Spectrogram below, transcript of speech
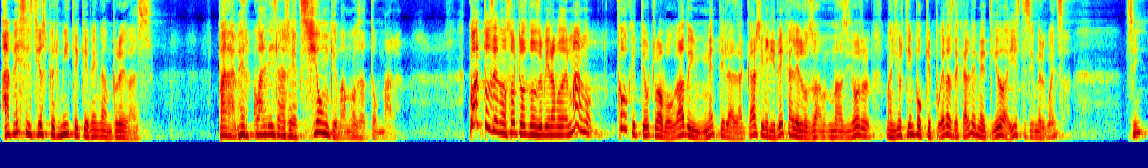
A veces Dios permite que vengan pruebas para ver cuál es la reacción que vamos a tomar. ¿Cuántos de nosotros nos hubiéramos, hermano, cógete otro abogado y métele a la cárcel y déjale los mayor, mayor tiempo que puedas dejarle metido ahí este sinvergüenza? ¿Sí?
